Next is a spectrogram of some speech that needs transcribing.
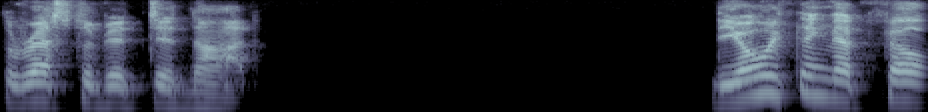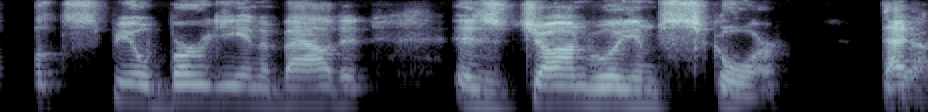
The rest of it did not. The only thing that felt Spielbergian about it is John Williams' score. That yeah.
